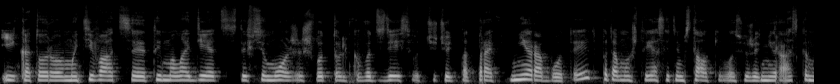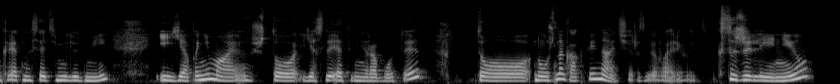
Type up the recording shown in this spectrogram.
и которого мотивация «ты молодец, ты все можешь, вот только вот здесь вот чуть-чуть подправь» не работает, потому что я с этим сталкивалась уже не раз, конкретно с этими людьми, и я понимаю, что если это не работает, то нужно как-то иначе разговаривать. К сожалению,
